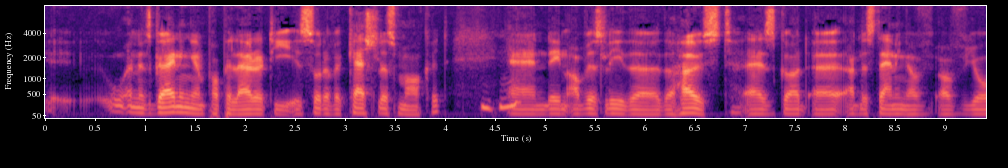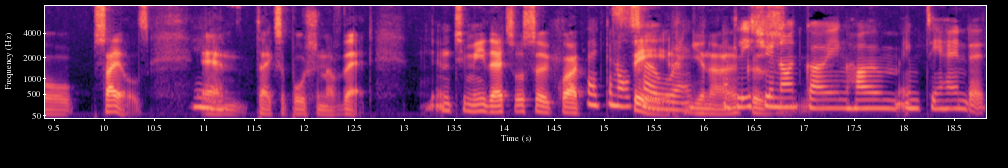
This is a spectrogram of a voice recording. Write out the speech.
and it's gaining in popularity, is sort of a cashless market. Mm-hmm. And then obviously the, the host has got a understanding of, of your sales Yes. and takes a portion of that. And to me, that's also quite that can also fair, work. you know. At least you're not going home empty-handed.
